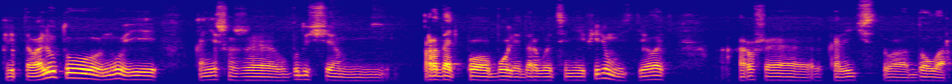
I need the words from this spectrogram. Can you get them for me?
криптовалюту, ну и, конечно же, в будущем продать по более дорогой цене эфириум и сделать хорошее количество долларов.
